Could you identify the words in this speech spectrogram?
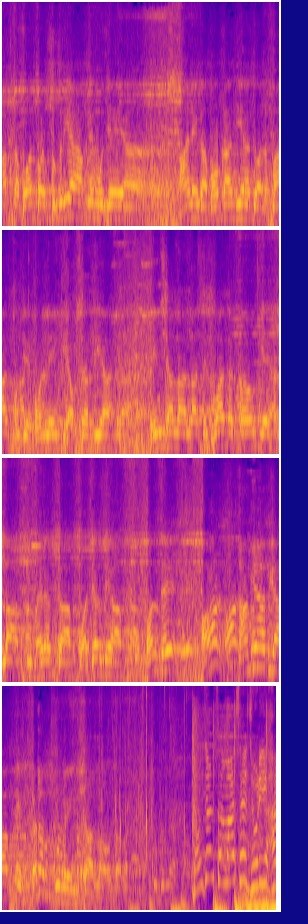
आपका बहुत बहुत शुक्रिया। आपने मुझे यहाँ आने का मौका दिया तो अल्फाज मुझे बोलने की अवसर दिया। इंशाल्लाह अल्लाह से दुआ करता हूँ कि अल्लाह आपकी मेहनत का, आपको अजर दे, आपको फल दे, और कामयाबी आपके कदम चूमे समाज से जुड़ी हर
